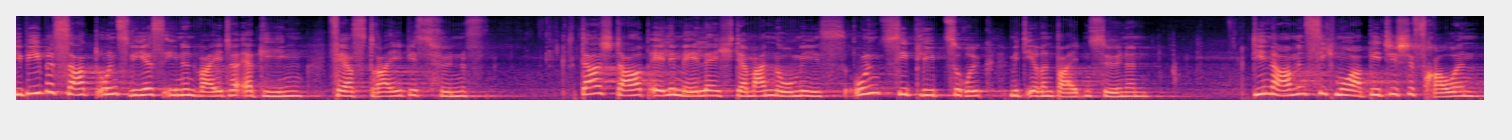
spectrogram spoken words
Die Bibel sagt uns, wie es ihnen weiter erging, Vers 3 bis 5. Da starb Elimelech, der Mann Nomis, und sie blieb zurück mit ihren beiden Söhnen. Die nahmen sich moabitische Frauen.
